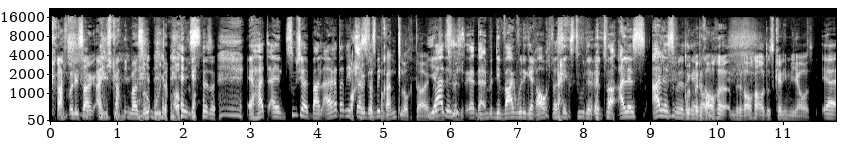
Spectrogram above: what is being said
Gerade wollte ich sagen, eigentlich gar nicht mal so gut aus. Ja, also, er hat einen zuschaltbaren Allradantrieb. Auch schön das verbindet- Brandloch da. Ja, der das ist, ja, da, mit dem Wagen wurde geraucht, was denkst du denn? Und zwar alles, alles wurde Gut, mit. Raucher, mit Raucherautos kenne ich mich aus. Ja,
